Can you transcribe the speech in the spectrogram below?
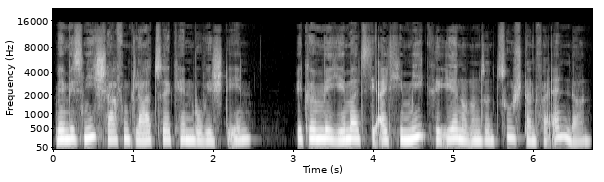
Wenn wir es nicht schaffen, klar zu erkennen, wo wir stehen, wie können wir jemals die Alchemie kreieren und unseren Zustand verändern?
